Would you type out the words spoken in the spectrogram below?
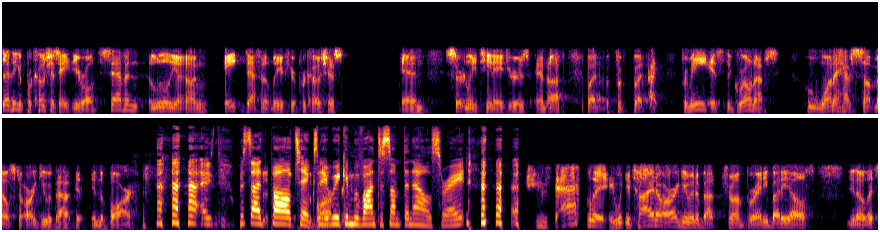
I think a precocious eight year old, seven, a little young, eight, definitely if you're precocious, and certainly teenagers and up. But but I, for me, it's the grown-ups who want to have something else to argue about in the bar. Besides politics, maybe we can move on to something else, right? exactly. When you're tired of arguing about Trump or anybody else, you know, let's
